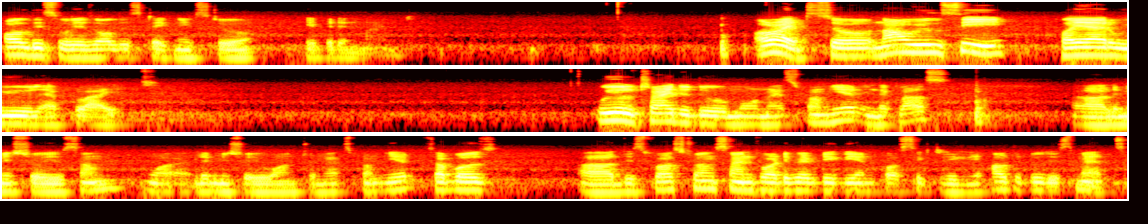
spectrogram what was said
all these ways all these techniques to keep it in mind. Alright so now we will see where we will apply it. We will try to do more maths from here in the class uh, let me show you some let me show you one two maths from here. Suppose uh, this first one sine 45 degree and cos 60 degree. How to do this maths?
